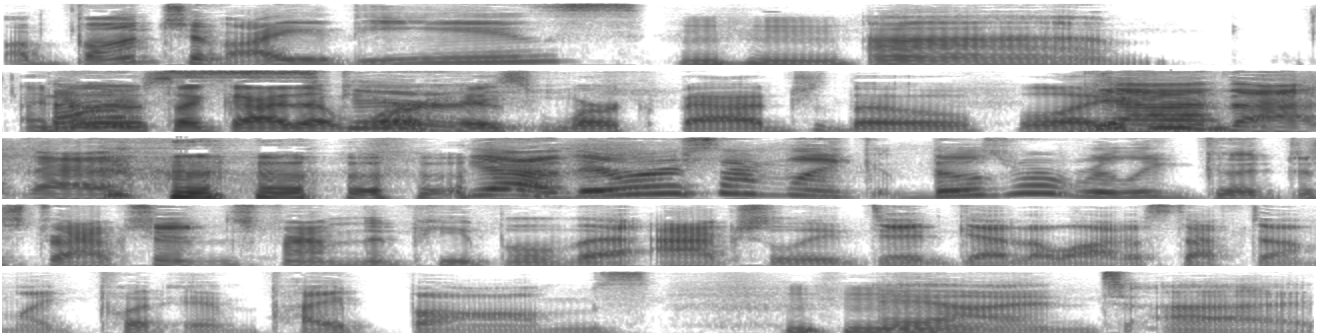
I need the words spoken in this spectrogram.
a bunch of IEDs. hmm Um, I know there was a guy that wore his work badge though. Like yeah, that guy. yeah, there were some like those were really good distractions from the people that actually did get a lot of stuff done, like put in pipe bombs Mhm. and uh,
